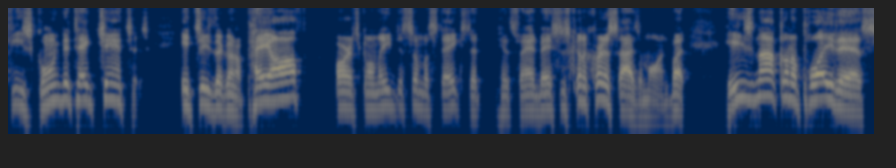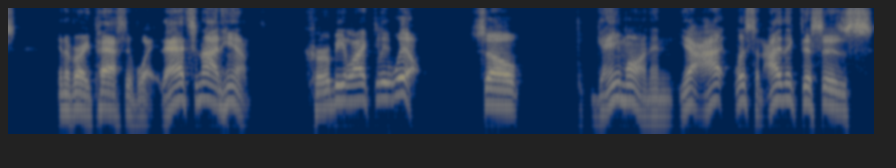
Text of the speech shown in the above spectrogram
He's going to take chances. It's either going to pay off or it's going to lead to some mistakes that his fan base is going to criticize him on. But he's not going to play this in a very passive way. That's not him. Kirby likely will. So game on. And yeah, I listen, I think this is,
